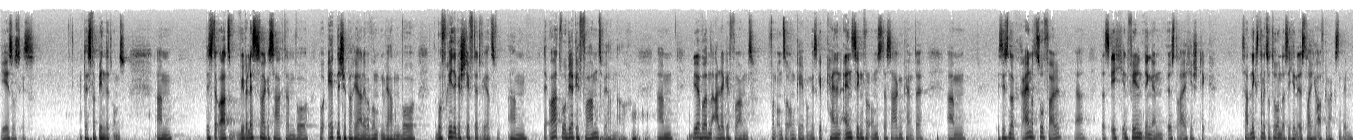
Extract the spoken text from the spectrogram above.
Jesus ist. Das verbindet uns. Ähm, das ist der Ort, wie wir letztes Mal gesagt haben, wo, wo ethnische Barrieren überwunden werden, wo, wo Friede gestiftet wird. Ähm, der Ort, wo wir geformt werden auch. Ähm, wir wurden alle geformt von unserer Umgebung. Es gibt keinen einzigen von uns, der sagen könnte, es ist nur reiner Zufall, ja, dass ich in vielen Dingen österreichisch tick. Es hat nichts damit zu tun, dass ich in Österreich aufgewachsen bin.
